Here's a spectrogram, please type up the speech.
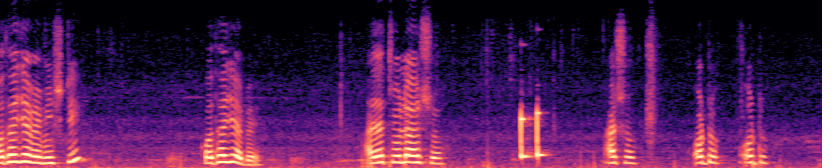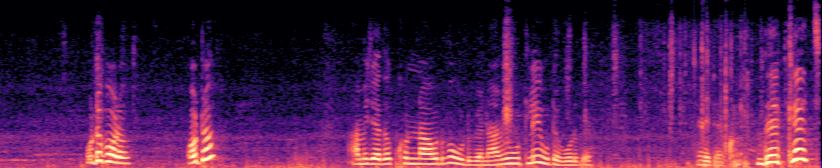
কোথায় যাবে মিষ্টি? কোথায় যাবে? আচ্ছা চলে আসো। আসো। ওঠো ওঠো। উঠে পড়ো। ওঠো। আমি যতক্ষণ না উঠবো উঠবে না। আমি উঠলেই উঠে পড়বে। এই দেখো। দেখেছ?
